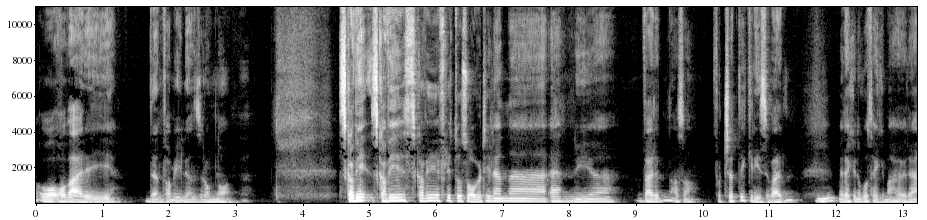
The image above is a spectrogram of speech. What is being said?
å, å, være i den familiens rom nå. Skal vi, skal vi, skal vi flytte oss over til en, eh, en ny uh, verden? Altså fortsette i kriseverden. Mm. Men jeg kunne godt tenke meg å høre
